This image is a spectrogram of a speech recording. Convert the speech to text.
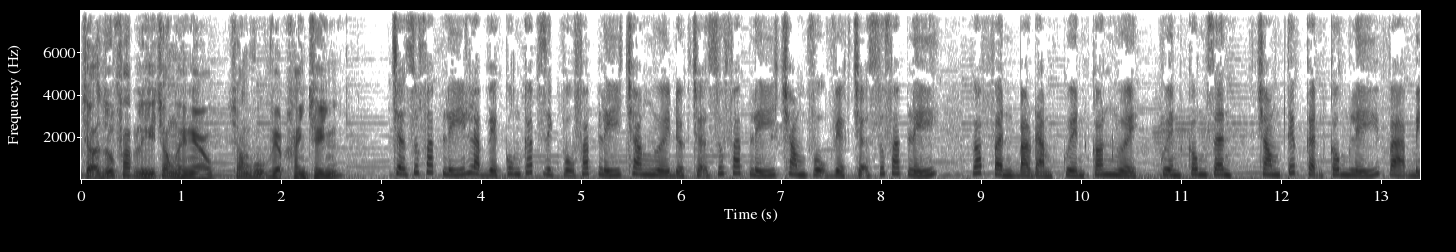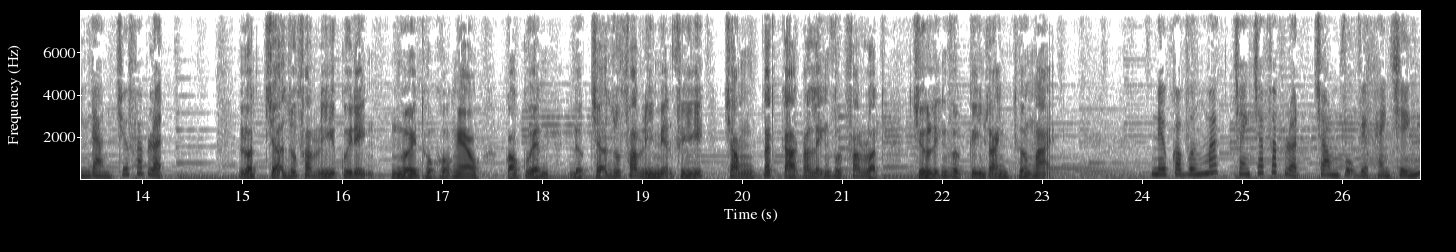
Trợ giúp pháp lý cho người nghèo trong vụ việc hành chính. Trợ giúp pháp lý là việc cung cấp dịch vụ pháp lý cho người được trợ giúp pháp lý trong vụ việc trợ giúp pháp lý, góp phần bảo đảm quyền con người, quyền công dân trong tiếp cận công lý và bình đẳng trước pháp luật. Luật trợ giúp pháp lý quy định người thuộc hộ nghèo có quyền được trợ giúp pháp lý miễn phí trong tất cả các lĩnh vực pháp luật trừ lĩnh vực kinh doanh thương mại. Nếu có vướng mắc tranh chấp pháp luật trong vụ việc hành chính,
